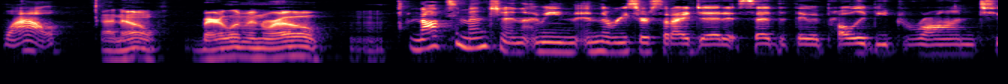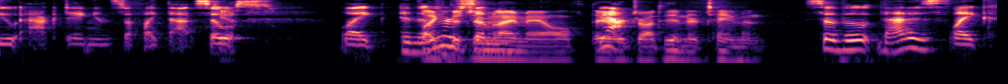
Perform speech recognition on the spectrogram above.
Wow. I know. Marilyn Monroe. Hmm. Not to mention, I mean, in the research that I did, it said that they would probably be drawn to acting and stuff like that. So, Yes. like, and those Like are the some, Gemini male, they Yeah. are drawn to entertainment. So th- that is like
